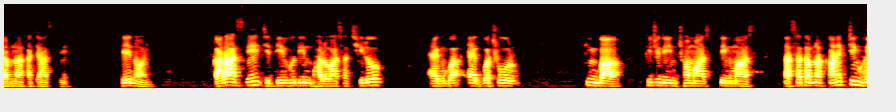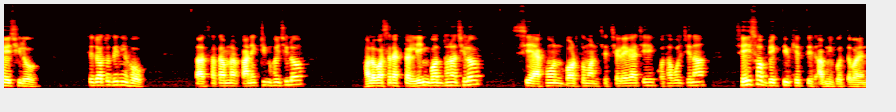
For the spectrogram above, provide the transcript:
আপনার কাছে আসবে। সে নয়। কারা আসবে যে দীর্ঘদিন ভালোবাসা ছিল এক বা, এক বছর কিংবা কিছুদিন, ছ মাস, তিন মাস, তার সাথে আপনার কানেক্টিং হয়েছিল, সে যতদিনই হোক, তার সাথে আপনার কানেক্টিং হয়েছিল, ভালোবাসার একটা লিঙ্ক বন্ধনা ছিল, সে এখন বর্তমান সে ছেড়ে গেছে, কথা বলছে না, সেই সব ব্যক্তির ক্ষেত্রে আপনি করতে পারেন।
